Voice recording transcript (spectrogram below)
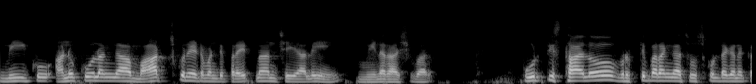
మీకు అనుకూలంగా మార్చుకునేటువంటి ప్రయత్నాన్ని చేయాలి మీనరాశి వారు. పూర్తి స్థాయిలో వృత్తిపరంగా చూసుకుంటే కనుక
